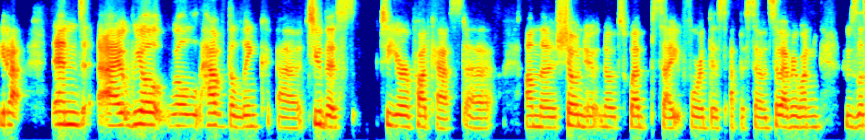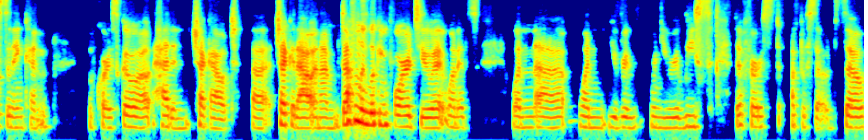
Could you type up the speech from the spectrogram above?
Yeah, and I we'll we'll have the link uh, to this to your podcast uh, on the show notes website for this episode, so everyone who's listening can, of course, go ahead and check out uh, check it out. And I'm definitely looking forward to it when it's when uh, when you re- when you release the first episode. So,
